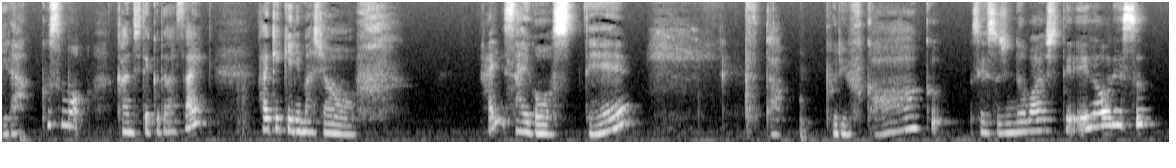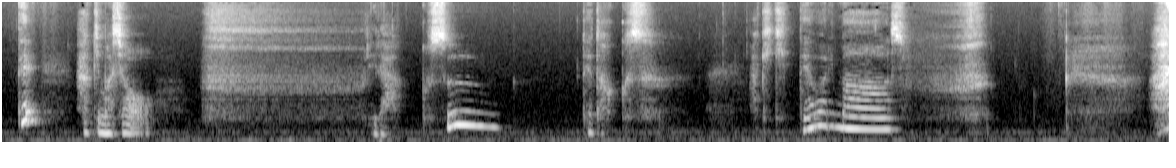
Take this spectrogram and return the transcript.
リラックスも感じてください。吐き切りましょう。はい最後吸って。たっぷり深く背筋伸ばして笑顔で吸って。吐きましょう。リラックス。デトックス。吐き切っております。は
